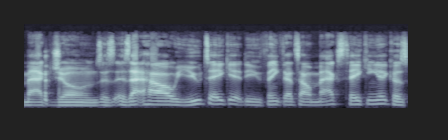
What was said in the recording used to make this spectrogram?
Mac Jones. Is is that how you take it? Do you think that's how Mac's taking it? Because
